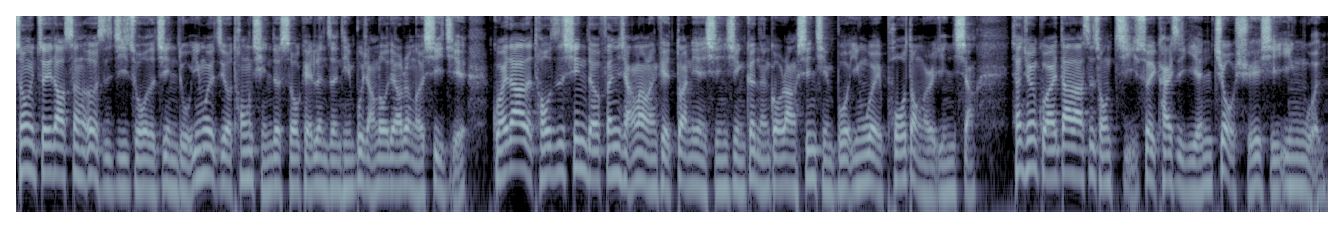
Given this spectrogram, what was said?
终于追到剩二十集左右的进度，因为只有通勤的时候可以认真听，不想漏掉任何细节。鼓励大家的投资心得分享，让人可以锻炼心性，更能够让心情不会因为波动而影响。像全，国外大大是从几岁开始研究学习英文？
